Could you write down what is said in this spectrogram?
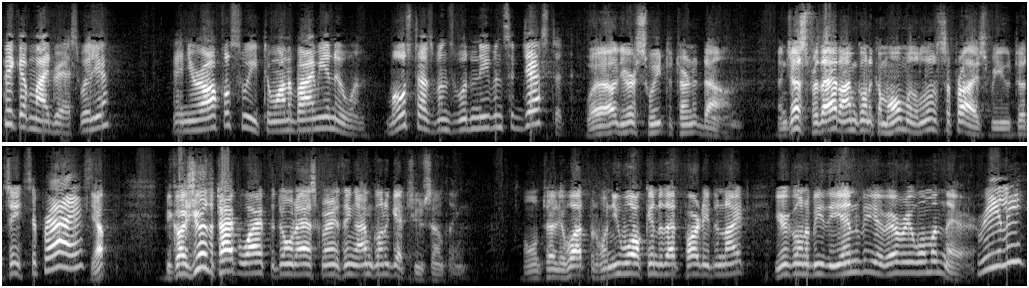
Pick up my dress, will you? And you're awful sweet to want to buy me a new one. Most husbands wouldn't even suggest it. well, you're sweet to turn it down. And just for that, I'm going to come home with a little surprise for you, Tootsie. Surprise. Yep. Because you're the type of wife that don't ask for anything, I'm going to get you something. I won't tell you what, but when you walk into that party tonight, you're going to be the envy of every woman there. Really?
